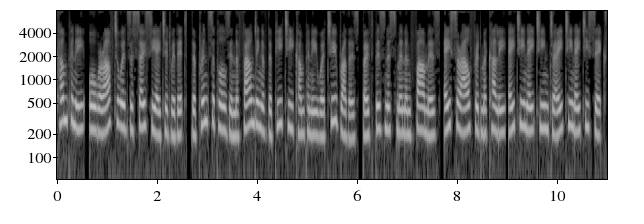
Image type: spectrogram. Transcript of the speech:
Company, or were afterwards associated with it. The principals in the founding of the PT Company were two brothers, both businessmen and farmers, Asa Alfred McCully (1818–1886)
